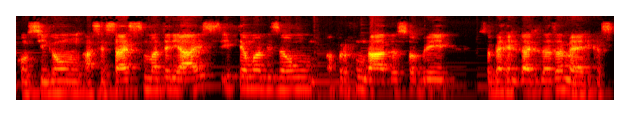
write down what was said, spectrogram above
consigam acessar esses materiais e ter uma visão aprofundada sobre, sobre a realidade das Américas.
